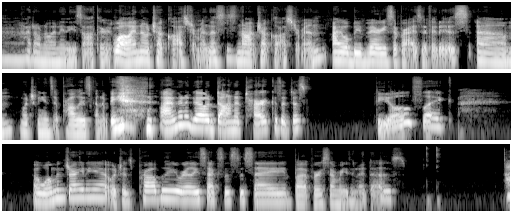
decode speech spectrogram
I don't know any of these authors. Well, I know Chuck Klosterman. This is not Chuck Klosterman. I will be very surprised if it is, um, which means it probably is going to be. I'm going to go Donna Tartt because it just feels like a woman's writing it, which is probably really sexist to say, but for some reason it does.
